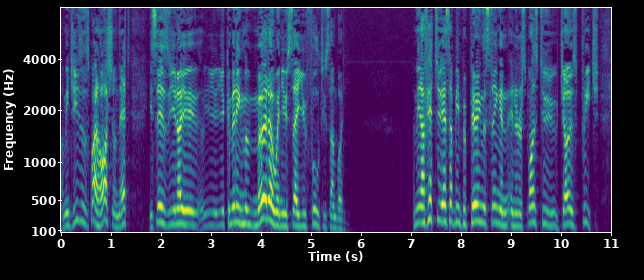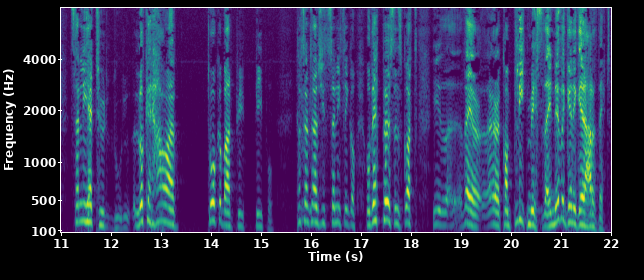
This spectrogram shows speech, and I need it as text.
I mean, Jesus is quite harsh on that. He says, you know, you, you're committing murder when you say you fool to somebody. I mean, I've had to, as I've been preparing this thing in, in response to Joe's preach, suddenly had to look at how I talk about pe- people. Sometimes you suddenly think, oh, well, that person's got, they're, they're a complete mess. They're never going to get out of that.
